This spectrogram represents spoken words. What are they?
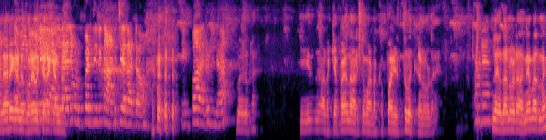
എല്ലാരെയും കണ്ടു, കുറേ ആൾക്കാരെ വീഡിയോയിൽ കണ്ടു. എല്ലാരെയും കാണിച്ചു തരാട്ടോ ഇപ്പൊ ആരുമില്ല. ഈ അടക്കപ്പായ നാർക്കും അടക്ക പഴുത്ത് നിൽക്കുകയാണ് ഇവിടെ. അല്ലേ? അതാണ് ഇവിടെ. അതന്നെ പറഞ്ഞേ.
